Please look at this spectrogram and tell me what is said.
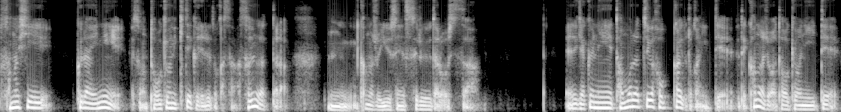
その日くらいに、その東京に来てくれるとかさ、そういうのだったら、うん、彼女優先するだろうしさ。え逆に友達が北海道とかにいて、で、彼女は東京にいて、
